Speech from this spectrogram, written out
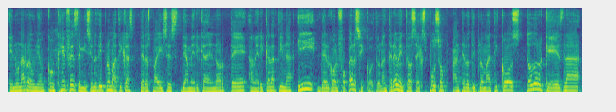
en una reunión con jefes de misiones diplomáticas de los países de América del Norte, América Latina y del Golfo Pérsico. Durante el evento se expuso ante los diplomáticos todo lo que es la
